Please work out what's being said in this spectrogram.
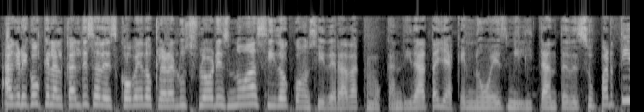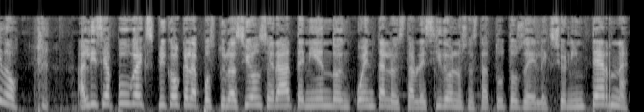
Agregó que la alcaldesa de Escobedo, Clara Luz Flores, no ha sido considerada como candidata ya que no es militante de su partido. Alicia Puga explicó que la postulación será teniendo en cuenta lo establecido en los estatutos de elección interna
